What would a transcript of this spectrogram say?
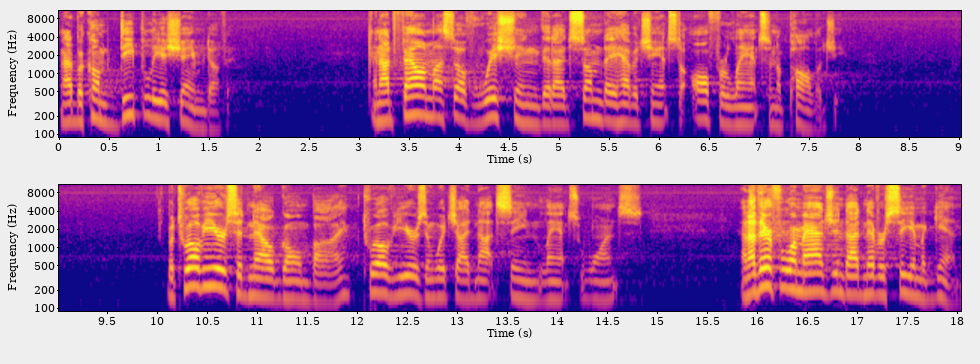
And I'd become deeply ashamed of it. And I'd found myself wishing that I'd someday have a chance to offer Lance an apology. But 12 years had now gone by, 12 years in which I'd not seen Lance once and I therefore imagined I'd never see him again.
